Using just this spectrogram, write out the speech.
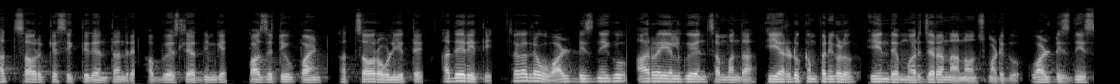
ಹತ್ತು ಸಾವಿರಕ್ಕೆ ಸಿಗ್ತಿದೆ ಅಂತಂದ್ರೆ ಅಬ್ವಿಯಸ್ಲಿ ಅದ್ ನಿಮ್ಗೆ ಪಾಸಿಟಿವ್ ಪಾಯಿಂಟ್ ಹತ್ತು ಸಾವಿರ ಉಳಿಯುತ್ತೆ. ಅದೇ ರೀತಿ ಹಾಗಾದ್ರೆ ವಾಲ್ಟ್ ಡಿಸ್ನಿಗೂ ಆರ್ ಐ ಎಲ್ಗೂ ಏನ್ ಸಂಬಂಧ? ಈ ಎರಡು ಕಂಪನಿಗಳು ಈ ಹಿಂದೆ ಮರ್ಜರ್ ಅನ್ನ ಅನೌನ್ಸ್ ಮಾಡಿದ್ವು. ವಾಲ್ಟ್ ಡಿಸ್ನೀಸ್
